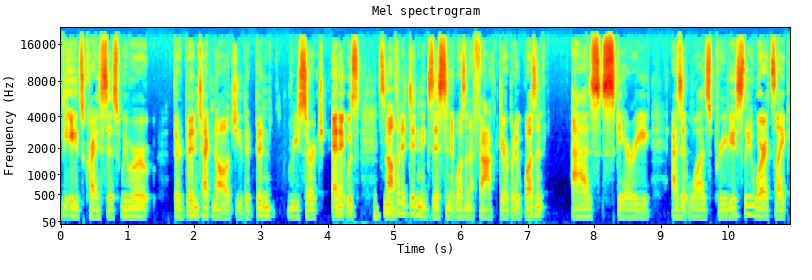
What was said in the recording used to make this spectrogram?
the AIDS crisis we were there'd been technology there'd been research and it was it's not that it didn't exist and it wasn't a factor but it wasn't as scary as it was previously where it's like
